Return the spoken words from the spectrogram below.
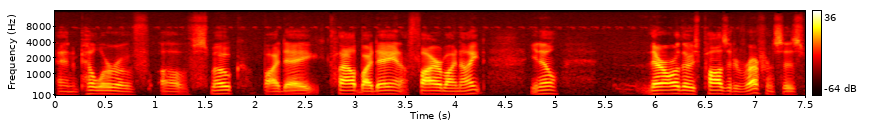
and a pillar of, of smoke by day, cloud by day, and a fire by night. You know, there are those positive references.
